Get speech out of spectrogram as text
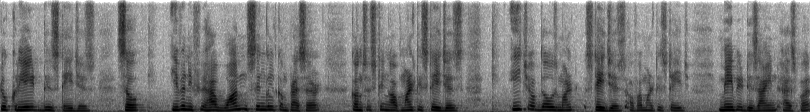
to create these stages. So, even if you have one single compressor consisting of multi stages, each of those stages of a multi stage may be designed as per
